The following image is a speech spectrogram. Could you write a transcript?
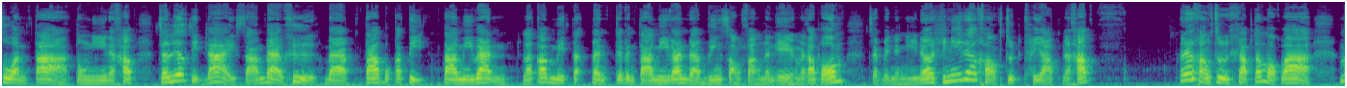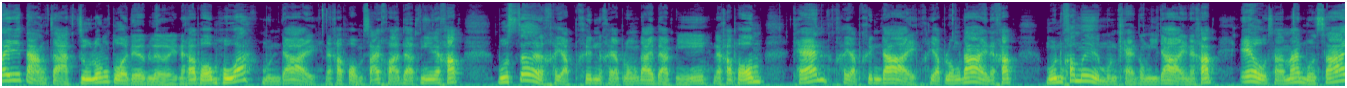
ส่วนตาตรงนี้นะครับจะเลือกติดได้ 3 แบบคือแบบตาปกติตามีแว่น แล้วก็มีเป็นจะเป็นตามีแว่นแบบวิ่งสองฝั่งนั่นเองนะครับผมจะเป็นอย่างนี้เนอะทีนี้เรื่องของจุดขยับนะครับ เรื่องของจุดขับต้องบอกว่าไม่ได้ต่างจากจูล่งตัวเดิมเลยนะครับผมหัวหมุนได้นะครับผมซ้ายขวาแบบนี้นะครับบูสเตอร์ขยับขึ้นขยับลงได้แบบนี้นะครับผมแขนขยับขึ้นได้ ขยับลงได้นะครับหมุนข้อมือหมุนแขนตรงนี้ได้นะครับเอวสามารถหมุนซ้าย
